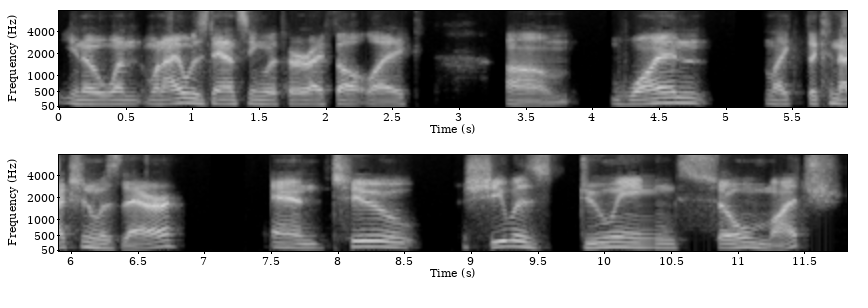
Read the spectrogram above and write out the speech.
you know, when when I was dancing with her, I felt like um one like the connection was there and two she was doing so much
